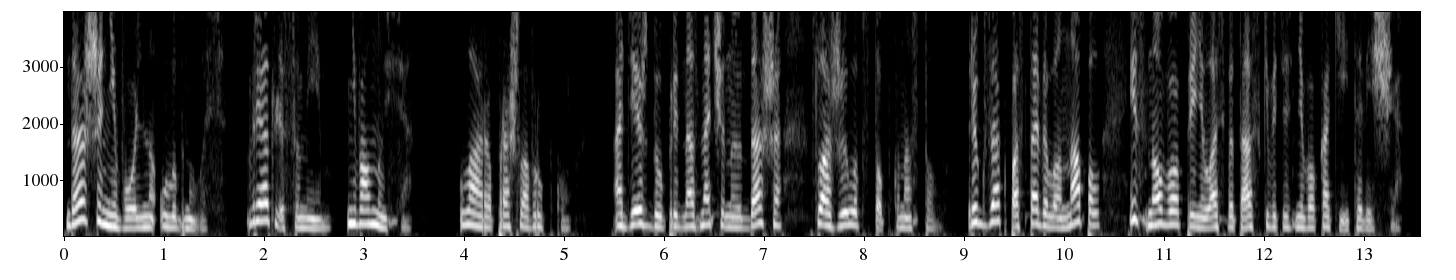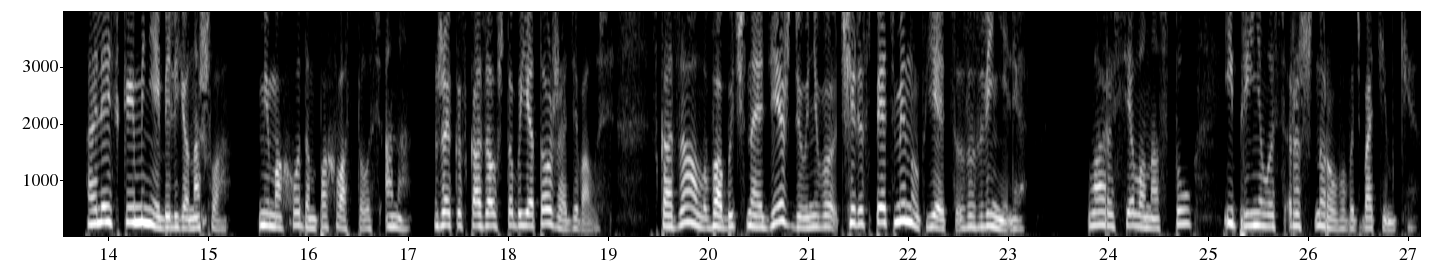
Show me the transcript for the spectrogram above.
Даша невольно улыбнулась. «Вряд ли сумеем. Не волнуйся». Лара прошла в рубку. Одежду, предназначенную Даше, сложила в стопку на стол. Рюкзак поставила на пол и снова принялась вытаскивать из него какие-то вещи. «Олеська и мне белье нашла». Мимоходом похвасталась она. Жека сказал, чтобы я тоже одевалась. Сказал, в обычной одежде у него через пять минут яйца зазвенели. Лара села на стул и принялась расшнуровывать ботинки.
